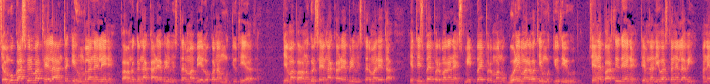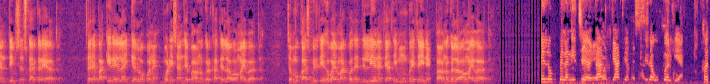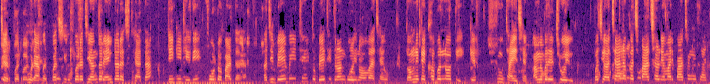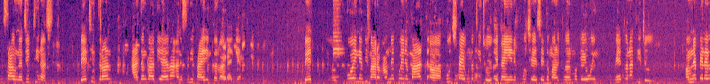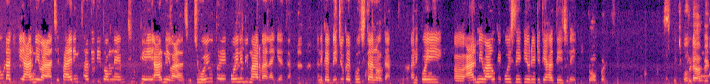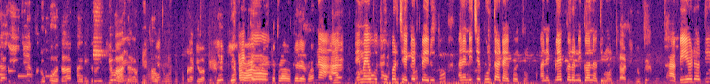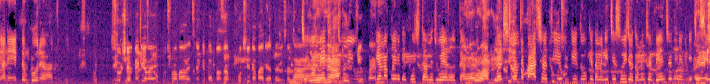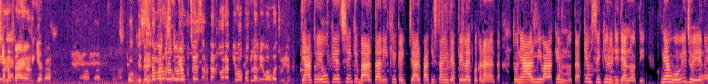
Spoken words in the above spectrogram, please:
જમ્મુ કાશ્મીરમાં થયેલા આતંકી હુમલાને લઈને ભાવનગરના કાળિયાબીડ વિસ્તારમાં બે લોકોના મૃત્યુ થયા હતા. જેમાં ભાવનગર શહેરના કાળિયાબીડ વિસ્તારમાં રહેતા યતીશભાઈ પરમાર અને સ્મિતભાઈ પરમારનું ગોળી મારવાથી મૃત્યુ થયું હતું, જેને પાર્થિવ દેહને તેમના નિવાસસ્થાને લાવી અને અંતિમ સંસ્કાર કર્યા હતા. જ્યારે બાકી રહેલા અગિયાર લોકોને મોડી સાંજે ભાવનગર ખાતે લાવવામાં આવ્યા હતા. જમ્મુ કાશ્મીરથી હવાઈ મારફતે દિલ્હી અને ત્યાંથી મુંબઈ થઈને ભાવનગર લાવવામાં આવ્યા હતા. એ લોકો પેલા નીચે હતા તો ત્યાંથી અમે સીધા ઉપર ગયા ખચર પર ઘોડા પર. પછી ઉપર હજી અંદર એન્ટર જ થયા હતા ટિકિટ લીધી ફોટો પાડતા હતા. હજી બે મિનિટ થઈ તો બેથી ત્રણ ગોળીનો અવાજ આવ્યો. તો અમને કઈ ખબર નહોતી કે શું થાય છે અમે બધે જોયું. પછી અચાનક જ પાછળ અમારી પાછળની સાથી સાવ નજીકથી જ બેથી ત્રણ આતંકવાદી આવ્યા અને સીધી ફાયરિંગ કરવા લાગ્યા. બે કોઈને બી મારો અમને કોઈને માર પૂછતા એવું નથી જોયું કે કઈ એને પૂછે છે તમારો ધર્મ કે એવું મેં તો નથી જોયું. અમને પહેલા એવું લાગ્યું કે આર્મી વાળા છે. ફાયરિંગ થતી હતી તો અમને એમ થયું કે એ આર્મી વાળા છે. જોયું તો એ કોઈને બી મારવા લાગ્યા હતા. અને કંઈ બીજું કંઈ પૂછતા નહોતા. અને કોઈ આર્મી વાળું કે કોઈ સિક્યુરિટી ત્યાં હતી જ નહીં. બેટા બેટા ઈ જે લોકો હતા ફાયરિંગ કરવા કેવા હતા? દેખાવ કેવો હતો? કપડા કેવા પહેર્યા? એક તો ના એમાં એવું હતું ઉપર જેકેટ પહેર્યું હતું અને નીચે કુર્તા ટાઈપ હતું. અને એક બ્લેક કલરની ગન હતી મોટી. હા બીએડ હતી અને એકદમ ગોરા હતા. સોશિયલ મીડિયામાં એવું પૂછવામાં આવે છે કે મઝહબ પૂછીને માર્યા હતા એ સાચું ના, જે એ અમે અમે જે સાંભળ્યું જોયું છે. કે એમાં કોઈને કઈ પૂછતા અમે જોયા નહોતા. પછી અમને પાછળથી એવું કીધું કે તમે નીચે સુઈ જાઓ. તમે જે બેન્ચ હતી ને નીચે સુઈ ગયા. હતા. ત્રણેય આવી ગયા હતા. ઓકે બેન તમારું શું કહેવું છે સરકાર દ્વારા કેવા પગલા લેવા જોઈએ? ત્યાં તો એવું કે છે કે બાર તારીખે કંઈક ચાર પાકિસ્તાની ત્યાં પેલાય પકડાણા હતા. તો ત્યાં આર્મી વાળા કેમ નહોતા? કેમ સિક્યુરિટી ત્યાં નહોતી? ત્યાં હોવી જોઈએ ને?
